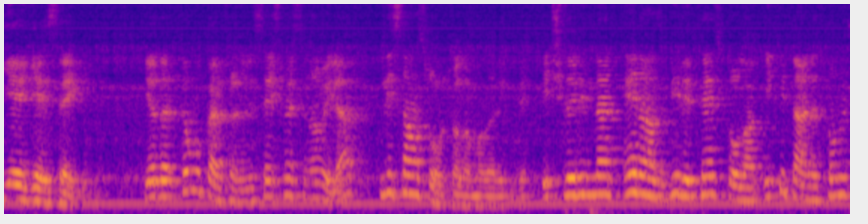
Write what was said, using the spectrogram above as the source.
YGS gibi ya da kamu personeli seçme sınavıyla lisans ortalamaları gibi. İçlerinden en az biri test olan iki tane sonuç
